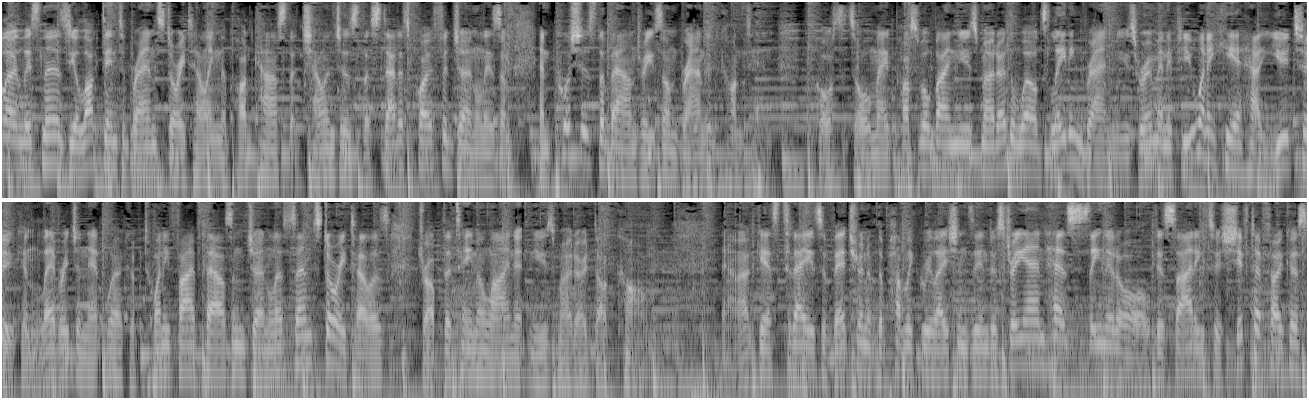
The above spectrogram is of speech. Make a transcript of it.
Hello, listeners. You're locked into Brand Storytelling, the podcast that challenges the status quo for journalism and pushes the boundaries on branded content. Of course, it's all made possible by Newsmodo, the world's leading brand newsroom. And if you want to hear how you too can leverage a network of 25,000 journalists and storytellers, drop the team a line at newsmodo.com. Now, our guest today is a veteran of the public relations industry and has seen it all, deciding to shift her focus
